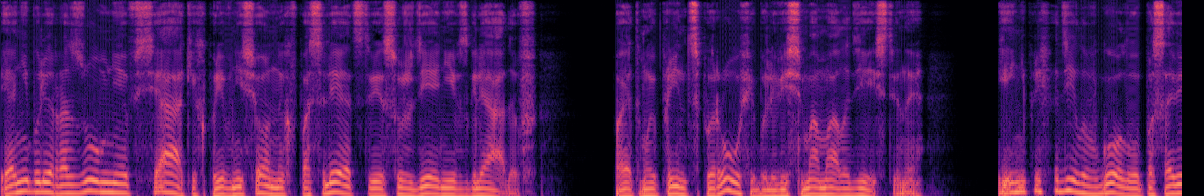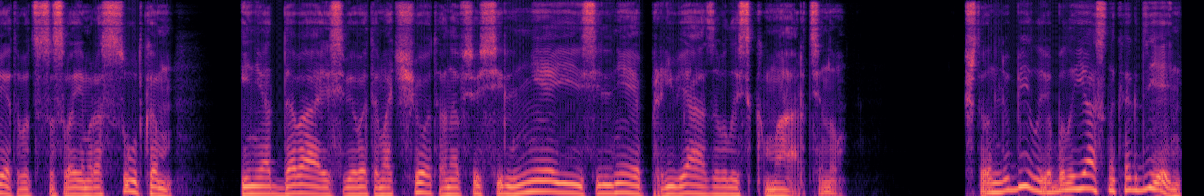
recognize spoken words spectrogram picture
и они были разумнее всяких привнесенных впоследствии суждений и взглядов. Поэтому и принципы Руфи были весьма малодейственны. Ей не приходило в голову посоветоваться со своим рассудком, и, не отдавая себе в этом отчет, она все сильнее и сильнее привязывалась к Мартину. Что он любил ее, было ясно как день,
